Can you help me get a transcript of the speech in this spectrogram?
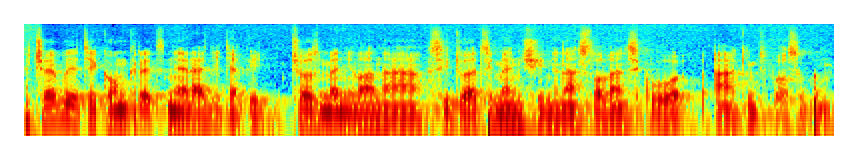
A čo budete konkrétne radiť, aby čo zmenila na situácii menšín na Slovensku a akým spôsobom?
